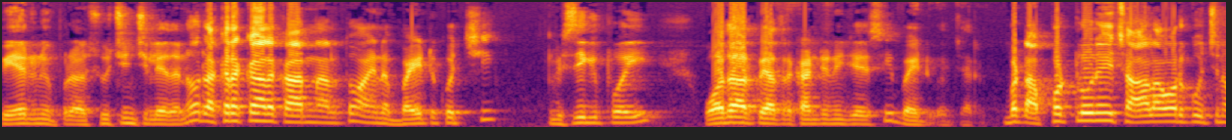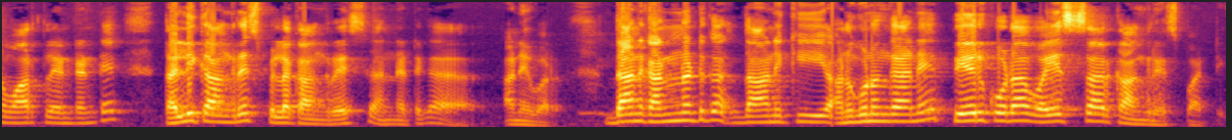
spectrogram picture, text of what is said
పేరుని ప్ర- సూచించలేదనో రకరకాల కారణాలతో ఆయన బయటకు వచ్చి విసిగిపోయి ఓదార్పు యాత్ర కంటిన్యూ చేసి బయటకు వచ్చారు బట్ అప్పట్లోనే చాలా వరకు వచ్చిన వార్తలు ఏంటంటే తల్లి కాంగ్రెస్ పిల్ల కాంగ్రెస్ అన్నట్టుగా అనేవారు. దానికి అన్నట్టుగా దానికి అనుగుణంగానే పేరు కూడా వైఎస్ఆర్ కాంగ్రెస్ పార్టీ.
